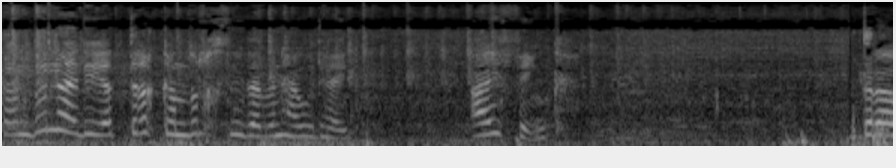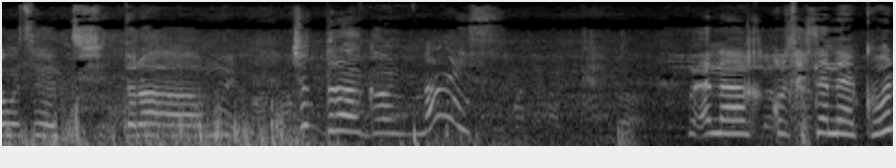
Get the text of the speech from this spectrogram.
كنظن هذه هي الطريق كنظن خصني دابا نعاود هاي. اي ثينك دراوت هادشي درا المهم. شو الدراغون نايس وأنا قلت حتى ناكل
